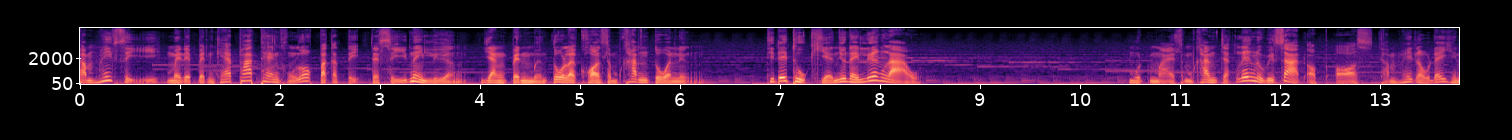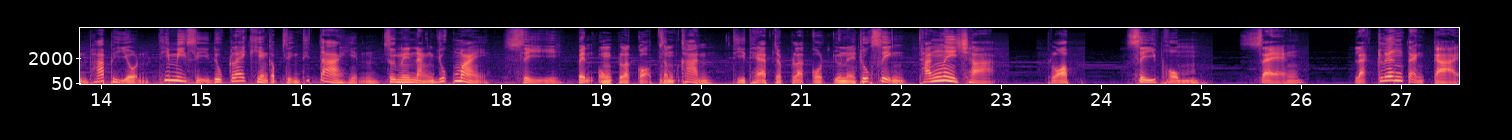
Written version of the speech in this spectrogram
ทำให้สีไม่ได้เป็นแค่ภาพแทนของโลกปกติ แต่สีในเรื่องยังเป็นเหมือนตัวละครสำคัญตัวหนึ่ง ที่ได้ถูกเขียนอยู่ในเรื่องราวหมุดหมายสำคัญจากเรื่อง The Wizard of Oz ทำให้เราได้เห็นภาพยนตร์ ที่มีสีดูใกล้เคียงกับสิ่งที่ตาเห็น ซึ่งในหนังยุคใหม่ สีเป็นองค์ประกอบสำคัญ ที่แทบจะปรากฏอยู่ในทุกสิ่ง ทั้งในฉาก พล็อป สีผม แสง และเครื่องแต่งกาย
